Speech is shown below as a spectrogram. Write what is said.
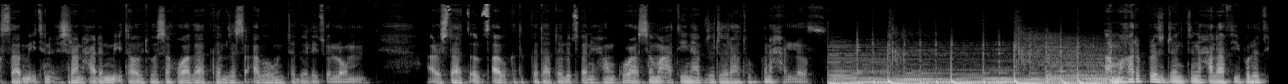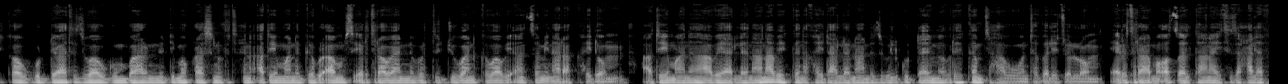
ክሳብ ሚእትን ዕስራን ሓደን ሚእታዊት ወሰኽ ዋጋ ከም ዘስዓበ እውን ተገሊጹ ኣሎ። ኣርእስታት ጸብጻብ ክትከታተሉ ጸኒሖም ክቡራት ሰማዕቲ ናብ ዝርዝራቶም ክንሓልፍ። ኣማኻሪ ፕረዚደንትን ሓላፊ ፖለቲካዊ ጉዳያት ህዝባዊ ግንባርን ንዲሞክራስን ፍትሕን ኣቶ የማነ ገብረኣብ ምስ ኤርትራውያን ነበርቲ ጁባን ከባቢኣን ሰሚናር ኣካይዶም። ኣቶ የማነ ኣበይ ኣለና ናበይከ ንኸይድ ኣለና ንዝብል ጉዳይ መብርሂ ከምዝሃቡ እውን ተገሊፁ ኣሎ። ኤርትራ መቐፀልታ ናይቲ ዝሓለፈ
